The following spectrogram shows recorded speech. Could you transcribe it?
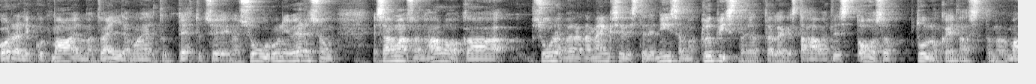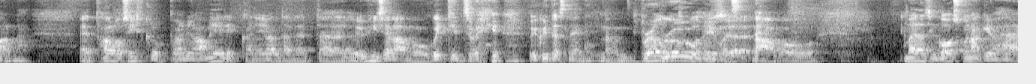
korralikud maailmad välja mõeldud, tehtud selline suur universum ja samas on Halo ka suurepärane mäng sellistele niisama klõbistajatele, kes tahavad lihtsalt, oo, saab tulnukaid lasta, normaalne et Halo sihtgrupp on ju Ameerika nii-öelda need äh, ühiselamu kutid või, või kuidas need nagu Bros, põhimõtteliselt nagu. Ma elasin koos kunagi ühe,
